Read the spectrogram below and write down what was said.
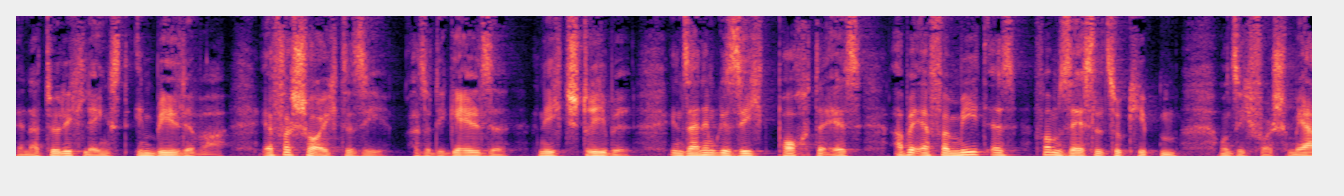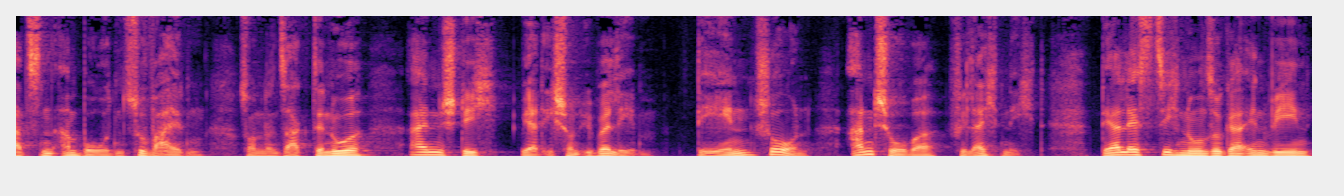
der natürlich längst im Bilde war. Er verscheuchte sie, also die Gelse, nicht Striebel. In seinem Gesicht pochte es, aber er vermied es, vom Sessel zu kippen und sich vor Schmerzen am Boden zu walgen, sondern sagte nur, einen Stich werd ich schon überleben. Den schon, Anschober vielleicht nicht. Der lässt sich nun sogar in Wien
